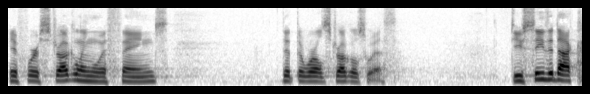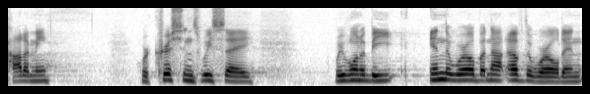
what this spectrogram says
if we're struggling with things that the world struggles with. Do you see the dichotomy? Where Christians, we say, we want to be in the world but not of the world. And,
